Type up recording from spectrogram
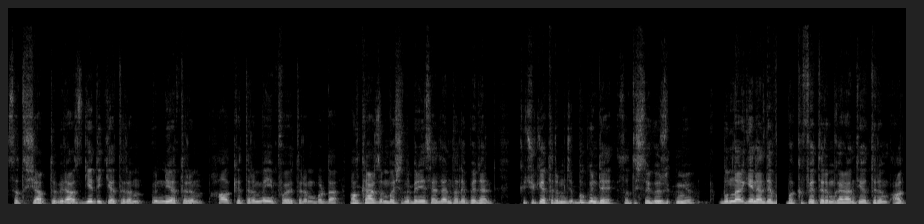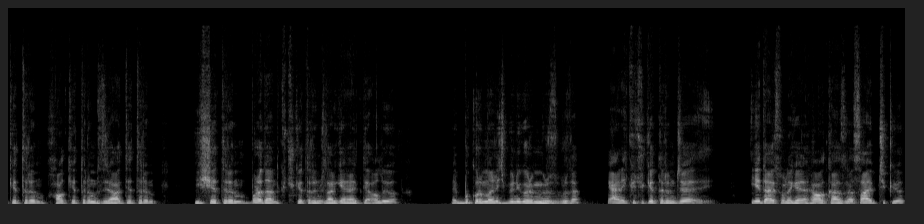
satış yaptı biraz. Gedik Yatırım, Ünlü Yatırım, Halk Yatırım ve Info Yatırım. Burada halka arzın başında bireyselden talep eden küçük yatırımcı bugün de satışta gözükmüyor. Bunlar genelde vakıf yatırım, garanti yatırım, halk yatırım, halk yatırım, ziraat yatırım, iş yatırım. Buradan küçük yatırımcılar genellikle alıyor. E, bu kurumların hiçbirini görmüyoruz burada. Yani küçük yatırımcı 7 ay sonra gelen halk arzına sahip çıkıyor.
